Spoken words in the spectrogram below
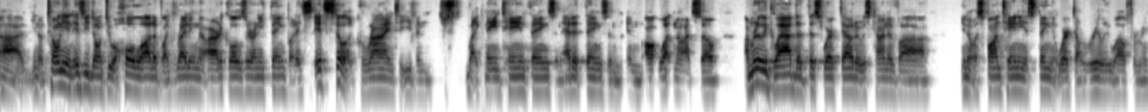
uh, you know, Tony and Izzy don't do a whole lot of like writing the articles or anything, but it's it's still a grind to even just like maintain things and edit things and and whatnot. So I'm really glad that this worked out. It was kind of uh, you know a spontaneous thing that worked out really well for me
